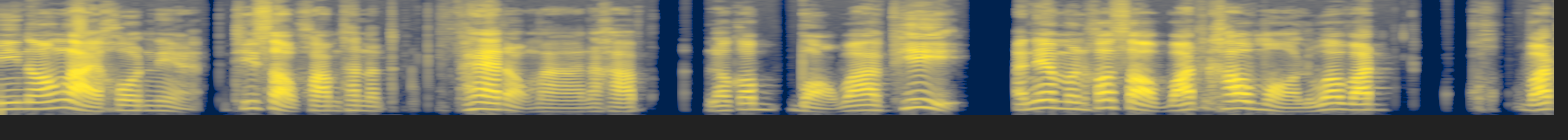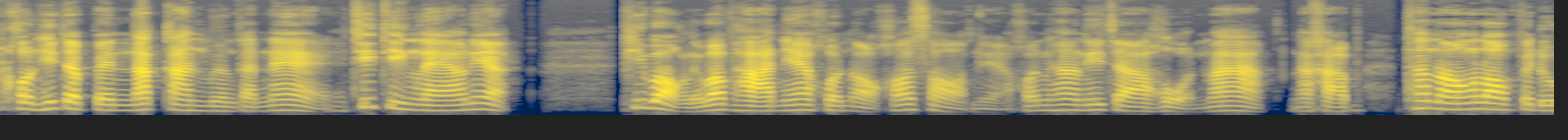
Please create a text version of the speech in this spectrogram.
มีน้องหลายคนเนี่ยที่สอบความถนัด พทย์ออกมานะครับ แล้วก็บอกว่าพี่อันเนี้ยมันข้อสอบวัดเข้าหมอหรือว่าวัดวัดคนที่จะเป็นนักการเมืองกันแน่ ที่จริงแล้วเนี่ยพี่บอกเลยว่าพาร์ทเนี้ยคนออกข้อสอบเนี่ยค่อนข้างที่จะโหดมากนะครับ ถ้าน้องลองไปดู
